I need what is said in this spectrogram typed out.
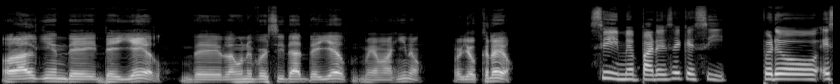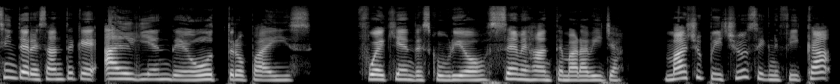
o alguien de, de Yale, de la Universidad de Yale, me imagino, o yo creo. Sí, me parece que sí, pero es interesante que alguien de otro país fue quien descubrió semejante maravilla. Machu Picchu significa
